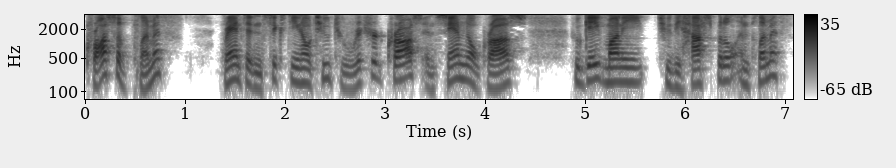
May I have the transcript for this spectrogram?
Cross of Plymouth, granted in 1602 to Richard Cross and Samuel Cross, who gave money to the hospital in Plymouth.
